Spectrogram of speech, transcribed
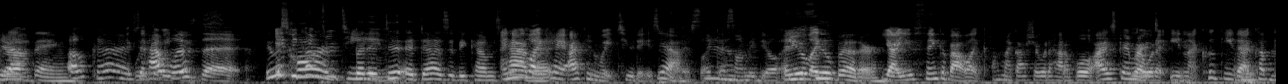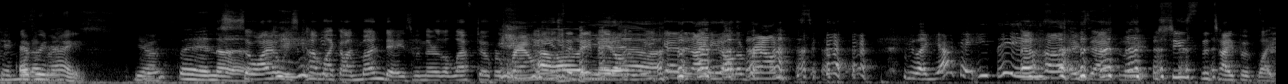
Yeah. Nothing. Okay. So how was that? It was it hard, routine. but it it does. It becomes and habit. you're like, hey, I can wait two days yeah. for this. Like, that's not a big deal. And, and you like, feel better. Yeah, you think about like, oh my gosh, I would have had a bowl of ice cream. Right. I would have eaten that cookie, that mm-hmm. cupcake, every night. Yeah. Listen, uh, so I always come like on Mondays when they're the leftover brownies oh, that they yeah. made on the weekend, and I eat all the brownies be like, y'all can't eat these. Uh-huh, exactly. She's the type of like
